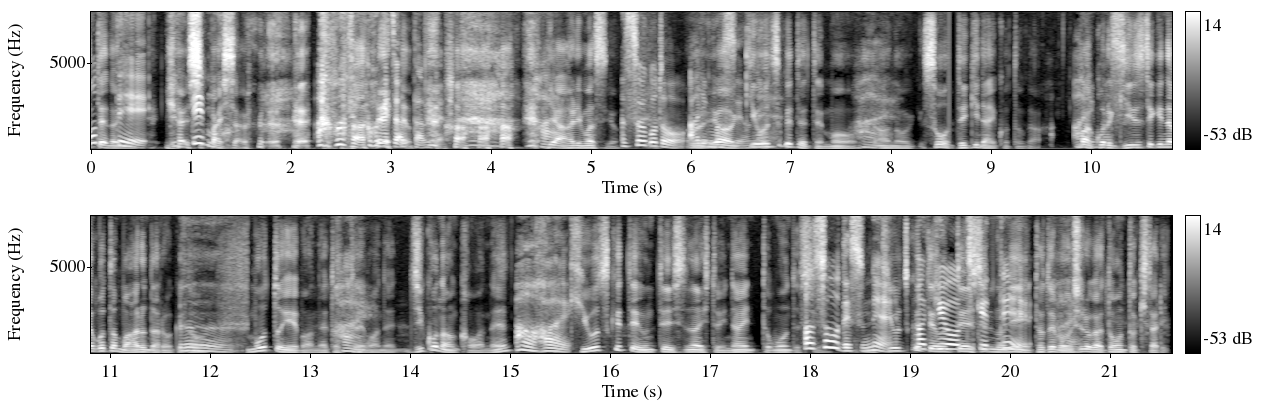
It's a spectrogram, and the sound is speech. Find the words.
思っていや失敗しちゃう あ、まだ焦げちゃったみたいな。いやありますよそういうことありますよね。気をつけてても、はいあのそうできないことがあまあこれ技術的なこともあるんだろうけど、うんもっと言えばね例えばね、事故なんかはねあ、はい。気をつけて運転してない人いないと思うんですよ。あ、そうですね。気をつけて運転してるのに、例えば後ろはいがドンと来たり、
